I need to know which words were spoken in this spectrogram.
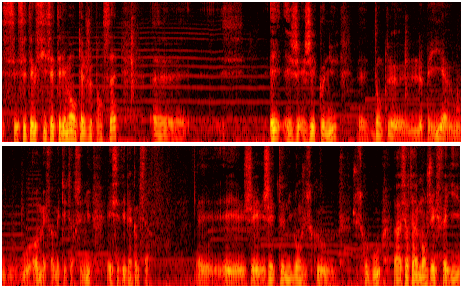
c'était aussi cet élément auquel je pensais. euh, et j'ai connu euh, donc le, pays euh, où, hommes et femmes étaient torse nus, et c'était bien comme ça. Et, j'ai tenu bon jusqu'au jusqu'au bout. À un certain moment, j'ai failli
